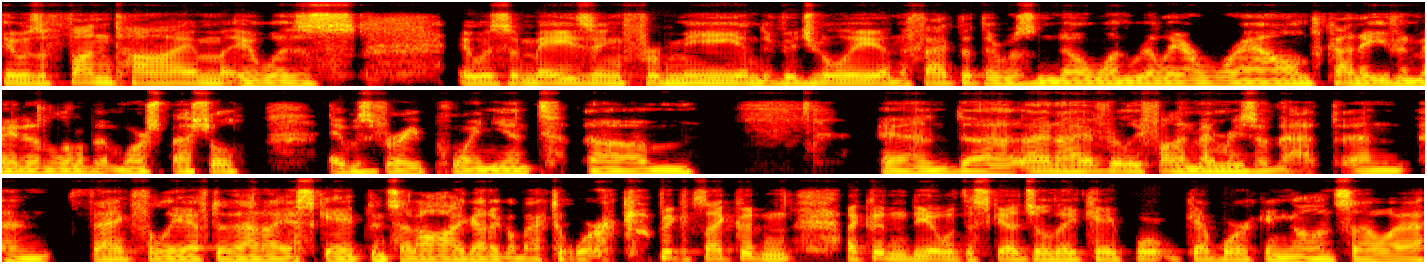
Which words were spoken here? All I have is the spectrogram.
it was a fun time. It was it was amazing for me individually, and the fact that there was no one really around kind of even made it a little bit more special. It was very poignant. Um, and uh, and I have really fond memories of that. And and thankfully, after that, I escaped and said, "Oh, I got to go back to work," because I couldn't I couldn't deal with the schedule they kept kept working on. So uh,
